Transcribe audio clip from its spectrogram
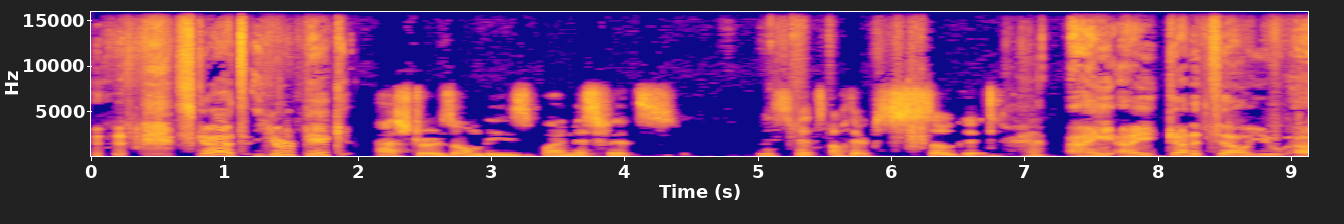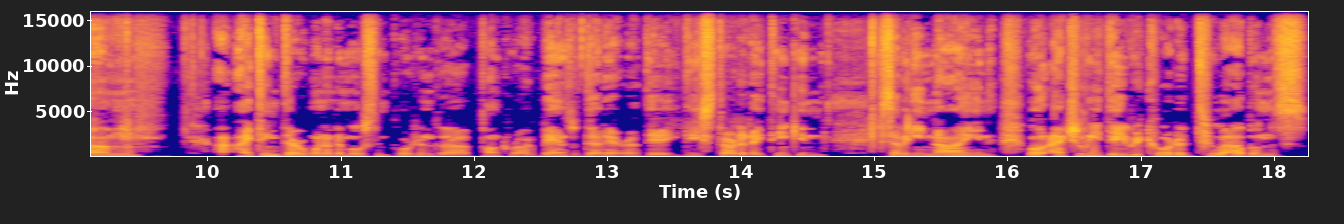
Scott, your pick. Astro Zombies by Misfits. Misfits. Oh, they're so good. I I gotta tell you, um, I- think they're one of the most important uh, punk rock bands of that era. They they started, I think, in '79. Well, actually, they recorded two albums,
